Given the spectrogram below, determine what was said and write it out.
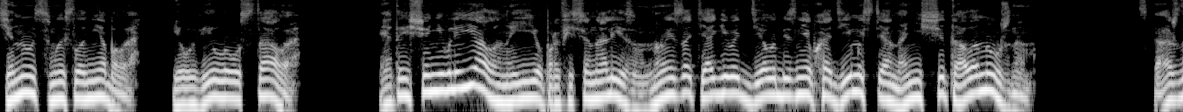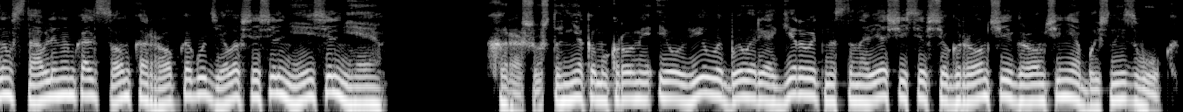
Тянуть смысла не было, и у Вилла устала. Это еще не влияло на ее профессионализм, но и затягивать дело без необходимости она не считала нужным. С каждым вставленным кольцом коробка гудела все сильнее и сильнее. Хорошо, что некому, кроме Эовиллы, было реагировать на становящийся все громче и громче необычный звук.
